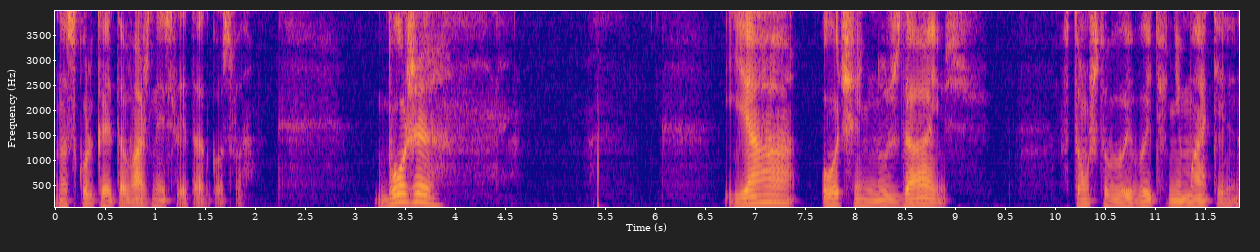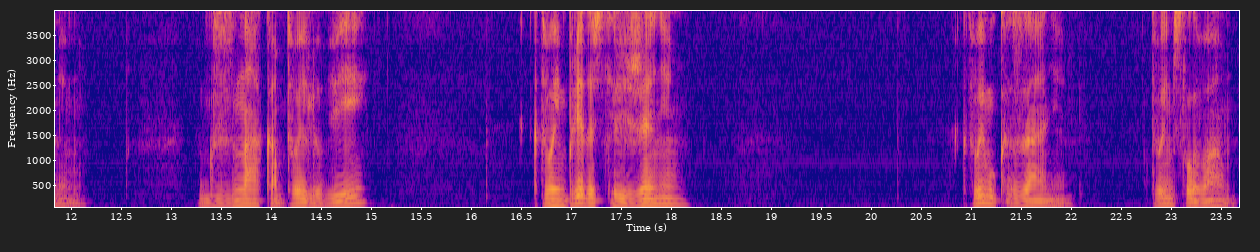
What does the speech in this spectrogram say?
насколько это важно, если это от Господа. Боже, я очень нуждаюсь в том, чтобы быть внимательным к знакам Твоей любви, к Твоим предостережениям, Твоим указаниям, Твоим словам.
